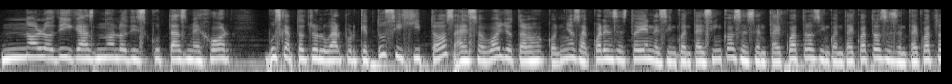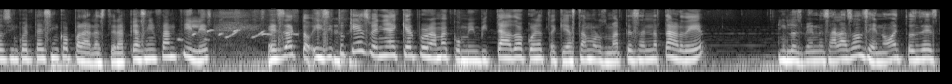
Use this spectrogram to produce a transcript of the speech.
no lo digas, no lo discutas mejor. Búscate otro lugar porque tus hijitos, a eso voy, yo trabajo con niños, acuérdense, estoy en el 55 64 54 64 55 para las terapias infantiles. Exacto, y si tú quieres venir aquí al programa como invitado, acuérdate que ya estamos los martes en la tarde y los viernes a las 11, ¿no? Entonces,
